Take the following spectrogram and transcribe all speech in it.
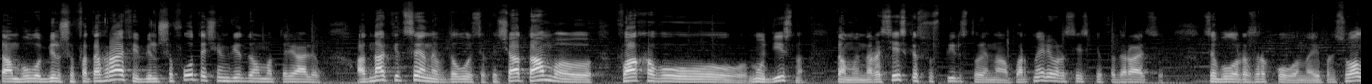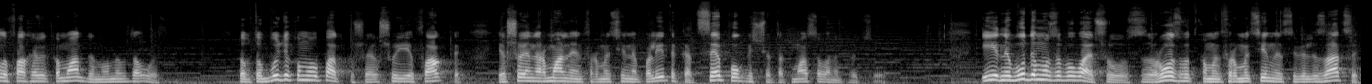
там було більше фотографій, більше фото, ніж відеоматеріалів. Однак і це не вдалося. Хоча там е, фахово, ну дійсно, там і на російське суспільство, і на партнерів Російської Федерації це було розраховано. І працювали фахові команди, ну не вдалося. Тобто, в будь-якому випадку, що якщо є факти, якщо є нормальна інформаційна політика, це поки що так масово не працює. І не будемо забувати, що з розвитком інформаційної цивілізації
